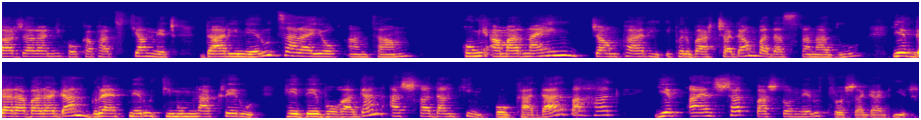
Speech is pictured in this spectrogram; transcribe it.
բարժարանի հոգապարծության մեջ դարիներու ծարայող անդամ հոմի ամառնային ճամփարի իբր վարչական պատասխանատու եւ գարաբարական գրանտներու թիմումնակրերու հետեւողական աշխատանքին հոգադար բահակ եւ այլ շատ պաշտոններու թրոշակագիր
